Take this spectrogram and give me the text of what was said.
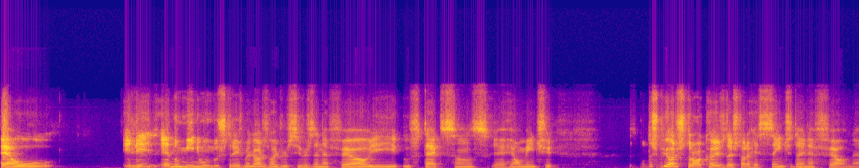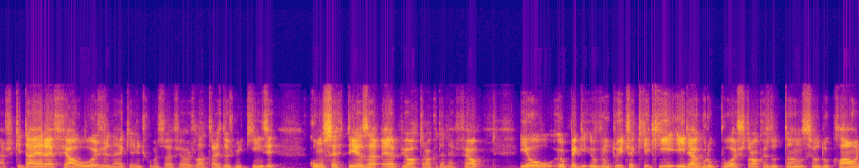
É, o. Ele é no mínimo um dos três melhores wide receivers da NFL e os Texans é realmente uma das piores trocas da história recente da NFL, né? Acho que da era FA hoje, né? Que a gente começou a FA hoje lá atrás, 2015 com certeza é a pior troca da NFL. E eu, eu, peguei, eu vi um tweet aqui que ele agrupou as trocas do Tunsil, do Clown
